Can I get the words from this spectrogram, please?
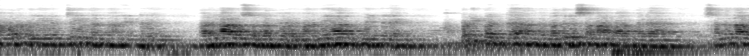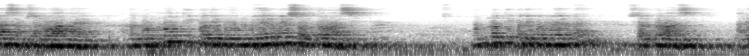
அவர் வெளியே வெற்றி தந்தான் என்று வரலாறு சொல்லப்போற மறுமையான மீன்களே அப்படிப்பட்ட அந்த பதில் சகாபாக்களை சன்னதாலிசம் சொல்லுவாங்க. அந்த முன்னூத்தி பதிமூணு பேருமே சொர்க்கவாசி. முன்னூத்தி பதிமூணு பேருமே சொர்க்கவாசி. அது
